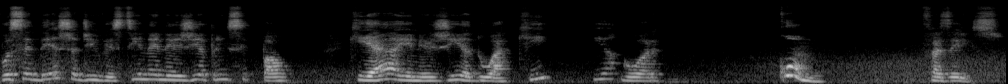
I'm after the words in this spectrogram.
você deixa de investir na energia principal, que é a energia do aqui e agora. Como fazer isso?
